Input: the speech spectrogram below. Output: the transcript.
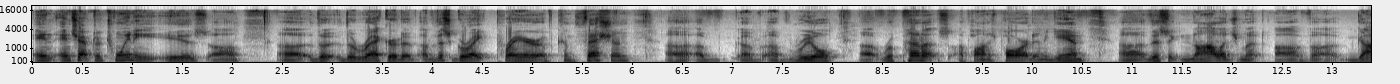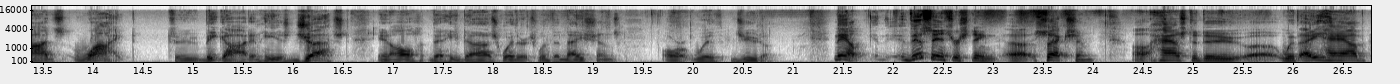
And, and chapter 20 is the, the record of, of this great prayer of confession, of, of, of, real repentance upon his part. And again, this acknowledgement of God's right to be God, and he is just in all that he does, whether it's with the nations or with Judah. Now, this interesting uh, section uh, has to do uh, with Ahab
